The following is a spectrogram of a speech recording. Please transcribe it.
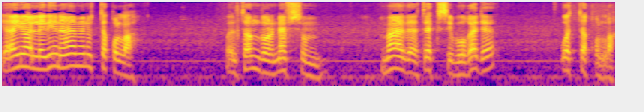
يا أيها الذين آمنوا اتقوا الله ولتنظر نفس ماذا تكسب غدا واتقوا الله.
